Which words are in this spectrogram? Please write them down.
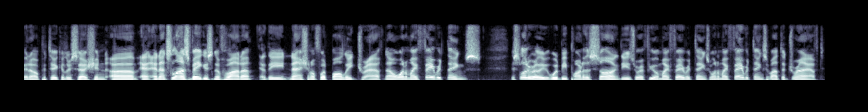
you know, particular session, um, and, and that's Las Vegas, Nevada, the National Football League draft. Now, one of my favorite things this literally would be part of the song. These are a few of my favorite things. One of my favorite things about the draft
